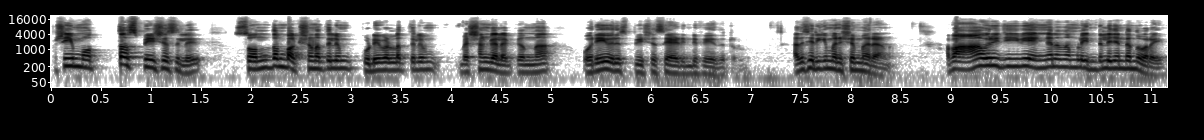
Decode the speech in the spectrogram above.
പക്ഷേ ഈ മൊത്ത സ്പീഷ്യസിൽ സ്വന്തം ഭക്ഷണത്തിലും കുടിവെള്ളത്തിലും വിഷം കലക്കുന്ന ഒരേ ഒരു സ്പീഷ്യസെ ഐഡന്റിഫൈ ചെയ്തിട്ടുള്ളൂ. അത് ശരിക്കും മനുഷ്യന്മാരാണ്. അപ്പോൾ ആ ഒരു ജീവി എങ്ങനെ നമ്മൾ ഇന്റലിജന്റ് എന്ന് പറയും?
